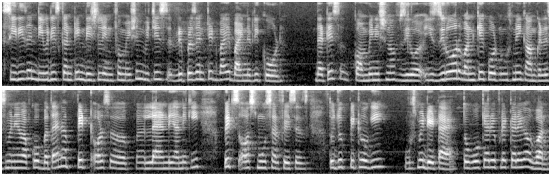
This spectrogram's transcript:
Series and DVDs contain digital information which is represented by binary code that is combination of zero zero और वन के कोड उसमें ही काम करते हैं। जैसे मैंने आपको बताया ना पिट और लैंड यानी कि पिट्स और स्मूथ सरफेसेस तो जो पिट होगी उसमें डेटा है तो वो क्या रिफ्लेक्ट करेगा? वन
